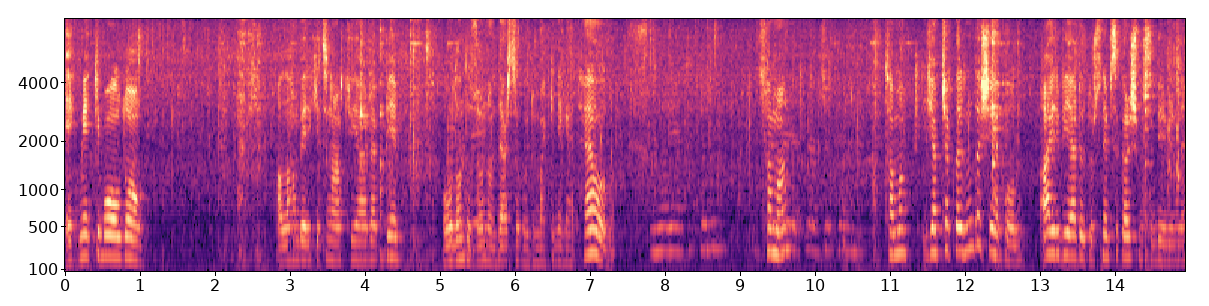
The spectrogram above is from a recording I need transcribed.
ekmek gibi oldun. Allah'ın bereketini artıyor ya Rabbim. Oğlan da zorla derse koydum bak yine geldi. He oğlum. Tamam. Tamam. Yapacaklarını da şey yap oğlum. Ayrı bir yerde dursun. Hepsi karışmasın birbirine.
